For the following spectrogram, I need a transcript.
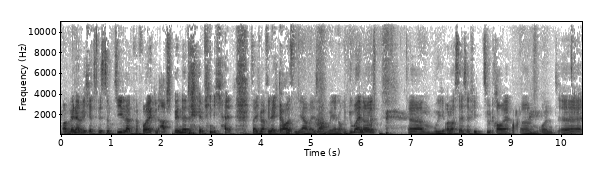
Und wenn er mich jetzt bis zum Ziel dann verfolgt und absprintet, bin ich halt, sag ich mal, vielleicht draußen, ja, weil Samu ja noch in Dubai läuft ähm, wo ich auch noch sehr, sehr viel zutraue. Ähm, und äh,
